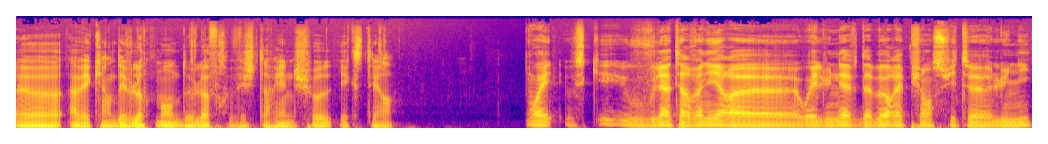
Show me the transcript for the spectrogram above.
euh, avec un développement de l'offre végétarienne chaude, etc. Oui, vous voulez intervenir, euh, l'UNEF d'abord et puis ensuite euh, l'UNI?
